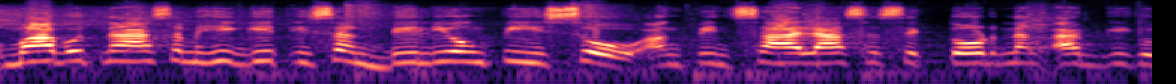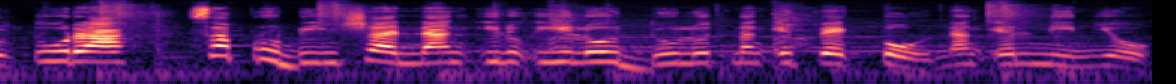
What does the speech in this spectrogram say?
Umabot na sa mahigit isang bilyong piso ang pinsala sa sektor ng agrikultura sa probinsya ng Iloilo dulot ng epekto ng El Nino.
